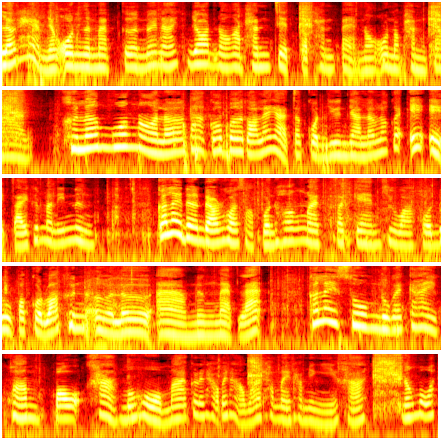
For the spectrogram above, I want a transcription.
แล้วแถมยังโอนเงินมาเกินด้วยนะ ยอดน้องอะพันเจ็ดกับพันแปดน้องโอนมาพันเก้าคือเริ่มง่วงนอนแล้วตาก็เบอร์ตอนแรกอยากจะกดยืนยันแล้วแล้วก็เอ๊ะเอะใจขึ้นมานิดนึง ก็เลยเดินไปเอาโทรศัพท์บนห้องมาสแกน QR code ดูปรากฏว่าขึ้นเออเลอร์อ้าวหนึ่งแมตช์และ ก็เลยซูมดูใกล้ๆ ความโปะค่ะโมโหมากก็เลยทักไปถามว่าทำไมทำอย่างนี้คะน้องบอกว่า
